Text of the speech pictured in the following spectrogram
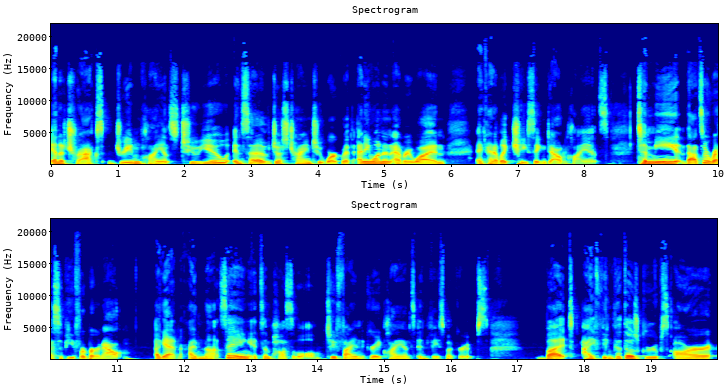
and attracts dream clients to you instead of just trying to work with anyone and everyone and kind of like chasing down clients. To me, that's a recipe for burnout. Again, I'm not saying it's impossible to find great clients in Facebook groups, but I think that those groups are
